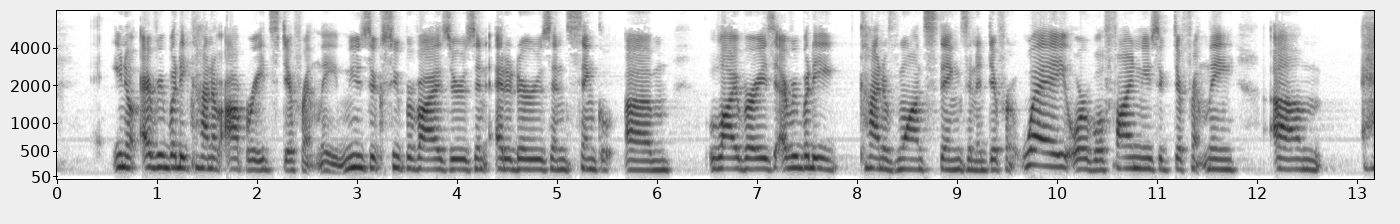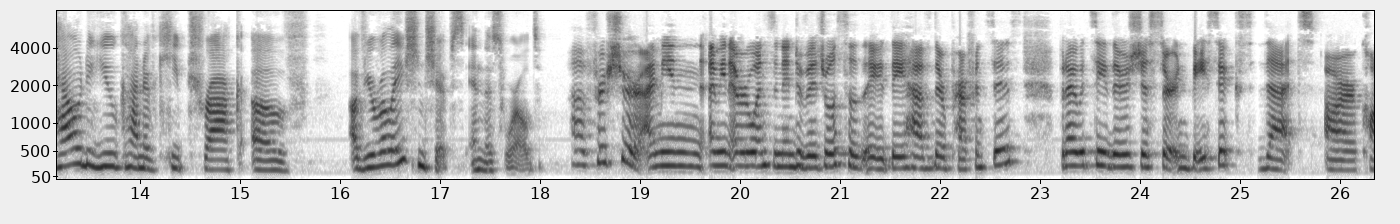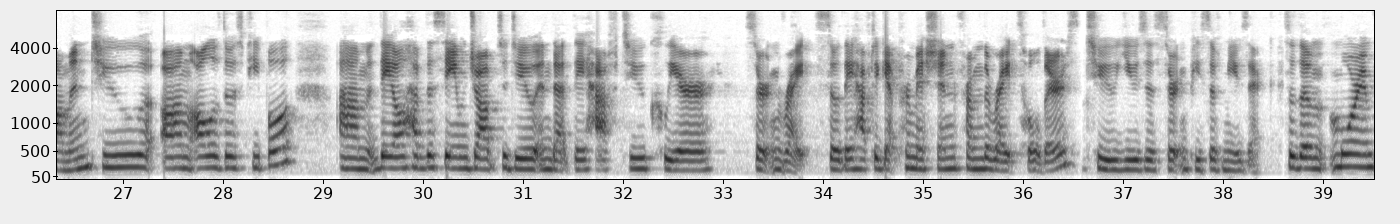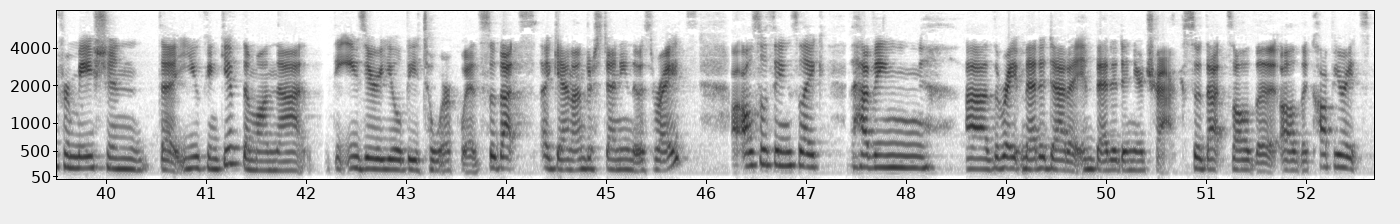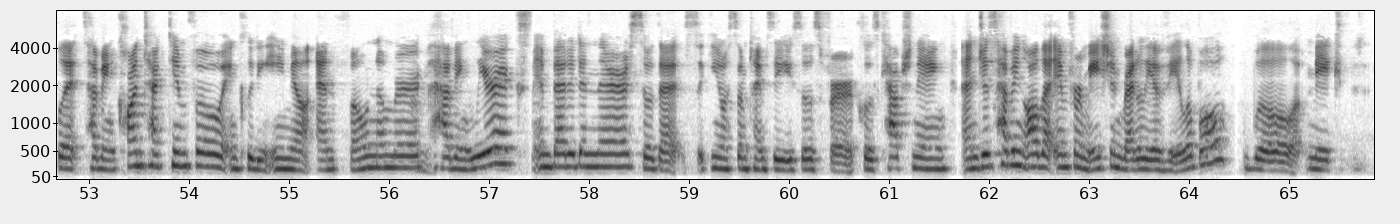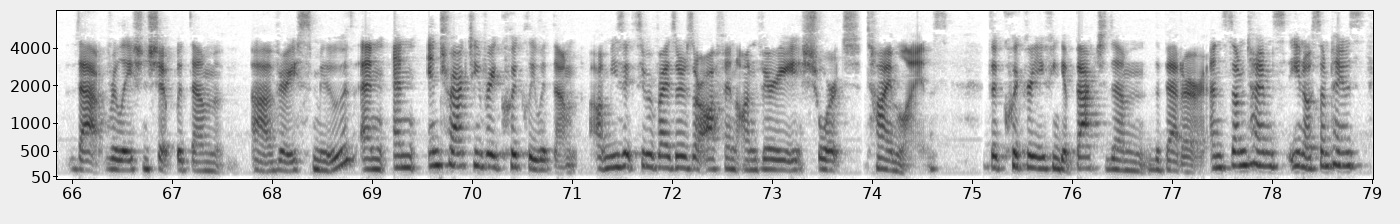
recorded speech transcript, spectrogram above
you know, everybody kind of operates differently. Music supervisors and editors and sync um, libraries, everybody kind of wants things in a different way or will find music differently. Um, how do you kind of keep track of of your relationships in this world? Uh, for sure. I mean, I mean, everyone's an individual, so they they have their preferences. But I would say there's just certain basics that are common to um, all of those people. Um, they all have the same job to do, and that they have to clear certain rights. So they have to get permission from the rights holders to use a certain piece of music. So the more information that you can give them on that, the easier you'll be to work with. So that's again understanding those rights. Also things like having uh, the right metadata embedded in your track. So that's all the all the copyright splits, having contact info, including email and phone number, having lyrics embedded in there, so that you know sometimes they use those for closed captioning, and just having all that information readily available will make that relationship with them uh, very smooth and and interacting very quickly with them. Uh, music supervisors are often on very short timelines the quicker you can get back to them, the better. And sometimes, you know, sometimes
